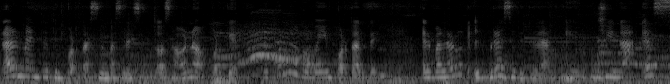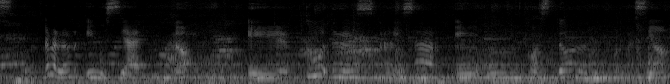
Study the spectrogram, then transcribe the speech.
realmente tu importación va a ser exitosa o no. Porque recuerda algo muy importante, el valor, el precio que te dan en China es el valor inicial, ¿no? Eh, tú debes realizar eh, un costeo de tu importación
